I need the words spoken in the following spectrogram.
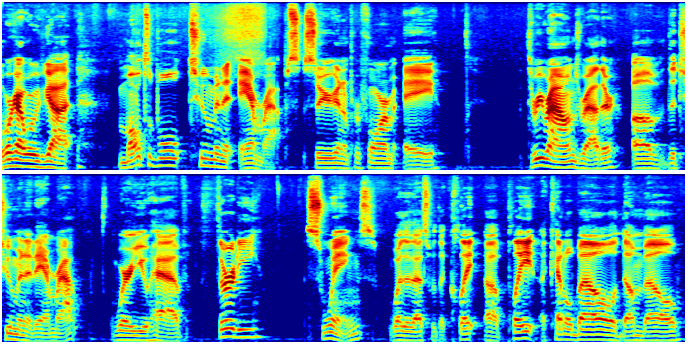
a workout where we've got multiple two minute AMRAPs. So you're going to perform a three rounds rather of the two minute AMRAP where you have 30 swings, whether that's with a, a plate, a kettlebell, a dumbbell,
